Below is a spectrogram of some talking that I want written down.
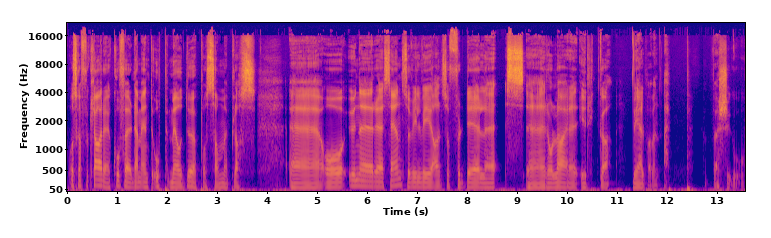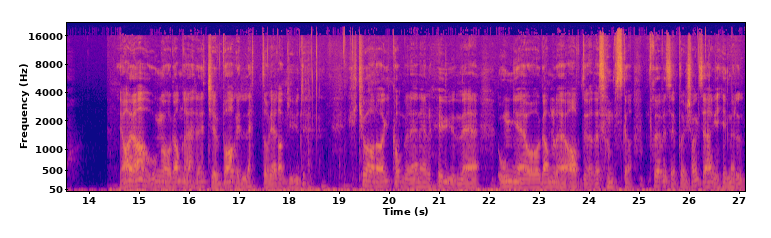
og skal forklare hvorfor de endte opp med å dø på samme plass. Eh, og under scenen så vil vi altså fordele roller eller yrker ved hjelp av en app. Vær så god. Ja ja, unge og gamle. Det er ikke bare lett å være Gud. Hver dag kommer det en hel haug med unge og gamle avdøde som skal prøve seg på en sjanse her i himmelen.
